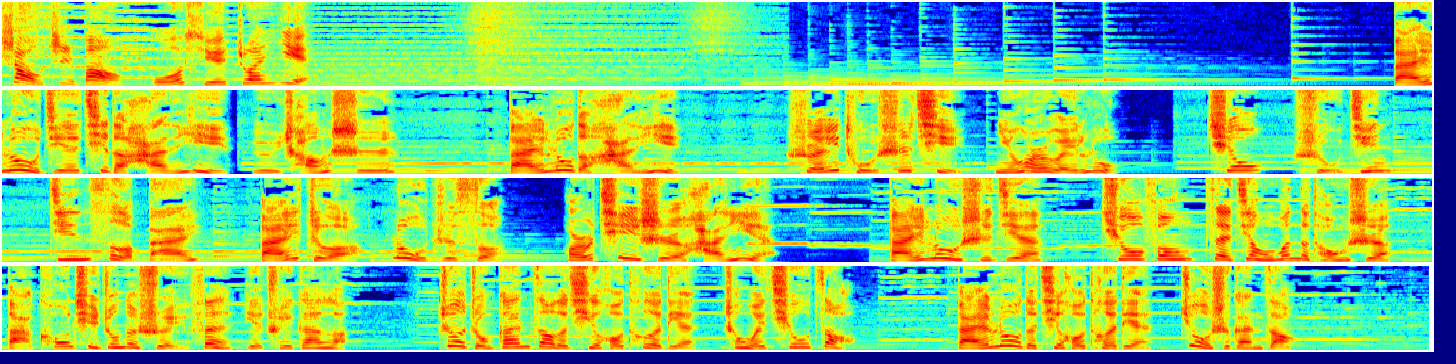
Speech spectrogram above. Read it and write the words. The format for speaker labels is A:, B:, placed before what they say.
A: 少智报国学专业。
B: 白露节气的含义与常识。白露的含义：水土湿气凝而为露。秋属金，金色白，白者露之色，而气是寒也。白露时节，秋风在降温的同时，把空气中的水分也吹干了。这种干燥的气候特点称为秋燥。白露的气候特点就是干燥。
